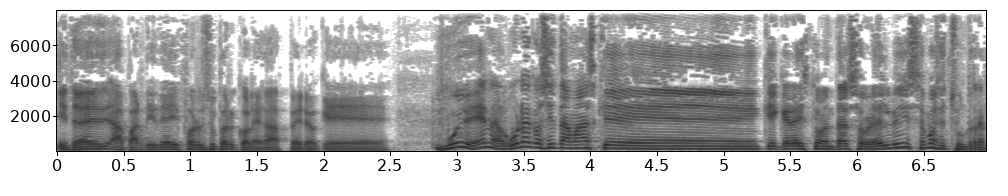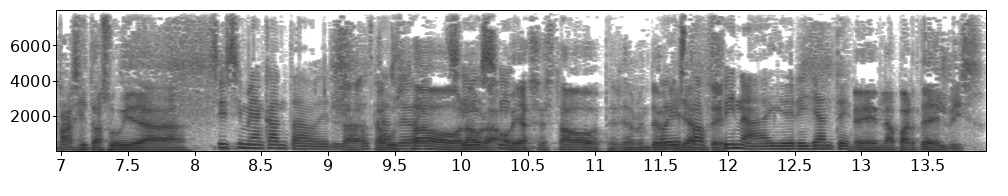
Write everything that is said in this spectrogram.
Y entonces, a partir de ahí fueron súper colegas, pero que... Muy bien, ¿alguna cosita más que, que queráis comentar sobre Elvis? Hemos hecho un repasito a su vida. Sí, sí, me ha encantado el ¿Te, ha- te ha podcast de gustado, hoy. Laura? sí. Hoy has estado especialmente Hoy he estado brillante. fina y brillante. En la parte de Elvis.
